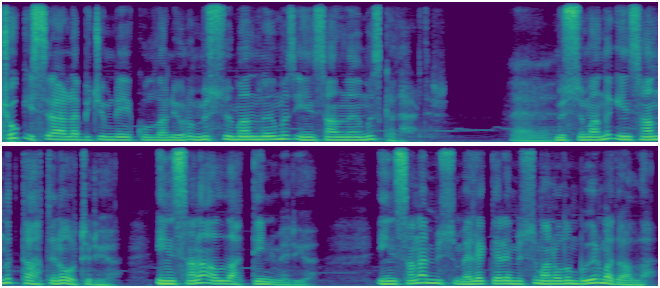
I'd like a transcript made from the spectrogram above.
çok ısrarla bir cümleyi kullanıyorum. Müslümanlığımız insanlığımız kadardır. Evet. Müslümanlık insanlık tahtına oturuyor. İnsana Allah din veriyor. İnsana Müslüman, meleklere Müslüman olun buyurmadı Allah.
